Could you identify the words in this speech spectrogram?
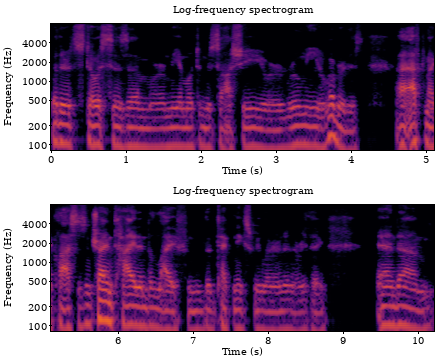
whether it's Stoicism or Miyamoto Musashi or Rumi or whoever it is, uh, after my classes and try and tie it into life and the techniques we learned and everything. And, um,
